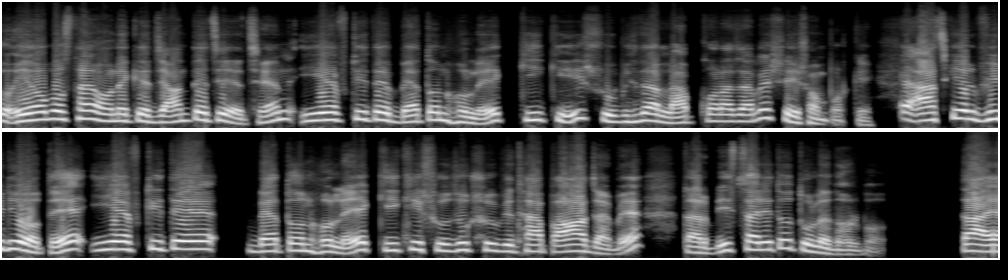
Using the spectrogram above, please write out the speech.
তো এই অবস্থায় অনেকে জানতে চেয়েছেন, ইএফটিতে বেতন হলে কি কি সুবিধা লাভ করা যাবে সেই সম্পর্কে। আজকের ভিডিওতে ইএফটিতে বেতন হলে কি কি সুযোগ সুবিধা পাওয়া যাবে তার বিস্তারিত তুলে ধরব। তাই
